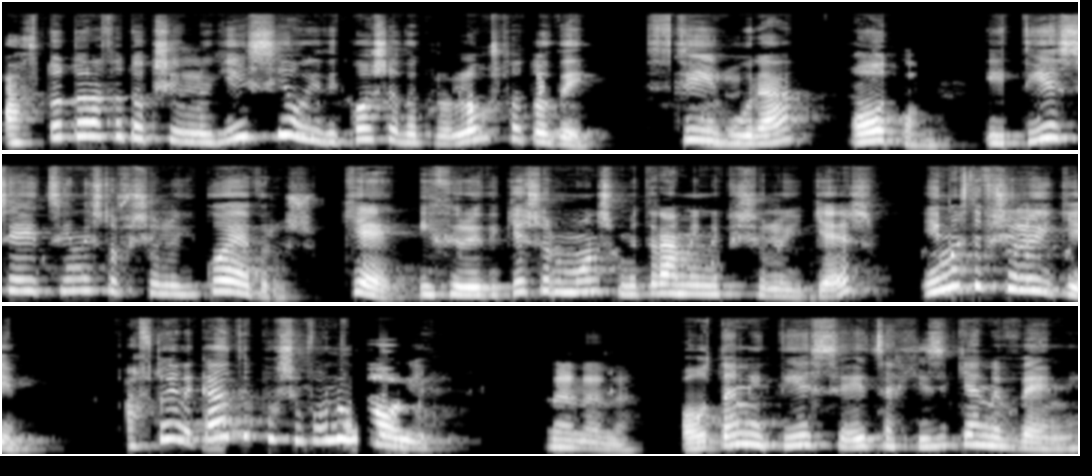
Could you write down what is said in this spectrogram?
αυτό τώρα θα το αξιολογήσει ο ειδικός ενδοκρολόγος που θα το δει. Σίγουρα όταν η TSH είναι στο φυσιολογικό εύρος και οι θηροειδικές ορμόνες που μετράμε είναι φυσιολογικές, είμαστε φυσιολογικοί. Αυτό είναι κάτι που συμφωνούμε όλοι. Ναι, ναι, ναι. Όταν η TSH αρχίζει και ανεβαίνει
